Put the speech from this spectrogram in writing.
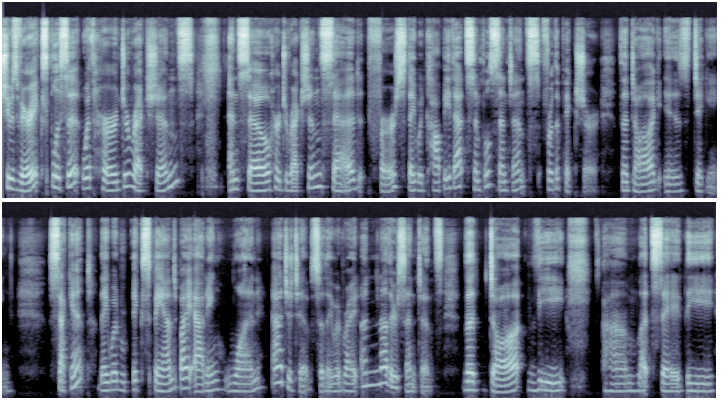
She was very explicit with her directions. And so her directions said first, they would copy that simple sentence for the picture the dog is digging. Second, they would expand by adding one adjective. So they would write another sentence. The dog, the, um, let's say, the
